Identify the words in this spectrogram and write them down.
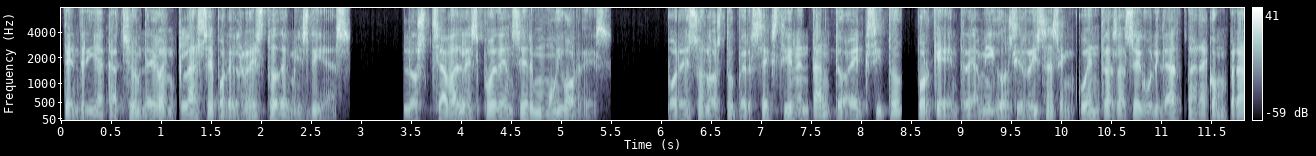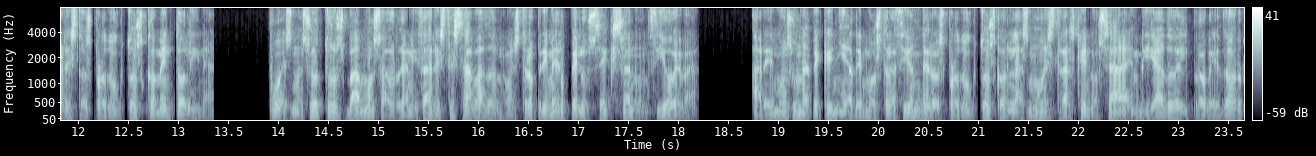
tendría cachondeo en clase por el resto de mis días. Los chavales pueden ser muy gordes. Por eso los sex tienen tanto éxito, porque entre amigos y risas encuentras la seguridad para comprar estos productos, comentó Lina. Pues nosotros vamos a organizar este sábado nuestro primer pelusex, anunció Eva. Haremos una pequeña demostración de los productos con las muestras que nos ha enviado el proveedor,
